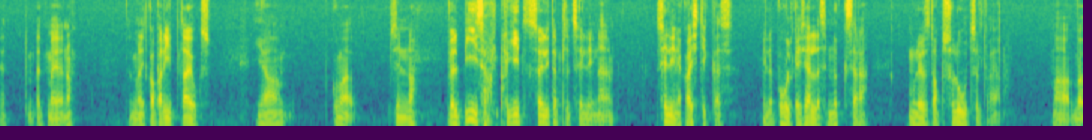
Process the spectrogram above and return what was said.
et, et me noh, et ma neid gabariite tajuks. ja kui ma siin noh, veel piisavalt palju kiitlust, see oli täpselt selline, selline kastikas, mille puhul käis jälle see nõks ära. mul ei ole seda absoluutselt vaja. ma, ma,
